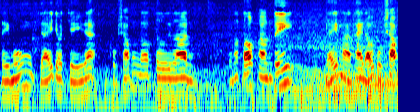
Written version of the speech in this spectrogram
Thì muốn để cho chị đó, cuộc sống nó tươi lên nó tốt hơn tí để mà thay đổi cuộc sống.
